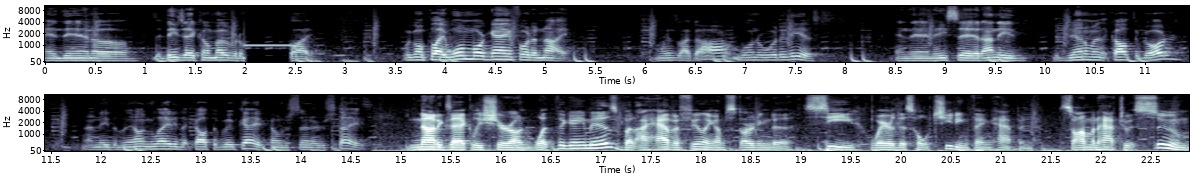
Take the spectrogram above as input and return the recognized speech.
And then uh, the DJ come over to like, we're gonna play one more game for tonight. night. And we was like, oh, I wonder what it is. And then he said, I need the gentleman that caught the garter, and I need the young lady that caught the bouquet to come to the stage. Not exactly sure on what the game is, but I have a feeling I'm starting to see where this whole cheating thing happened. So I'm gonna have to assume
